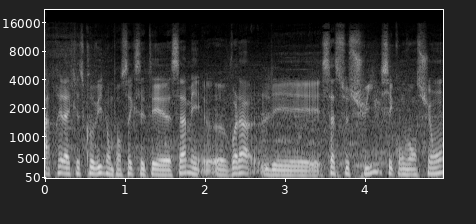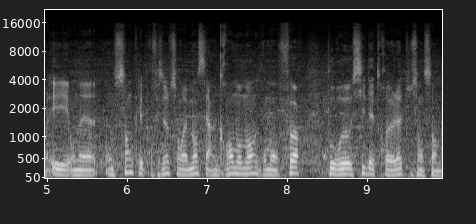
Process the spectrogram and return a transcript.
après la crise Covid, on pensait que c'était ça, mais euh, voilà, les, ça se suit, ces conventions, et on, a, on sent que les professionnels sont vraiment, c'est un grand moment, un grand moment fort pour eux aussi d'être là tous ensemble.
